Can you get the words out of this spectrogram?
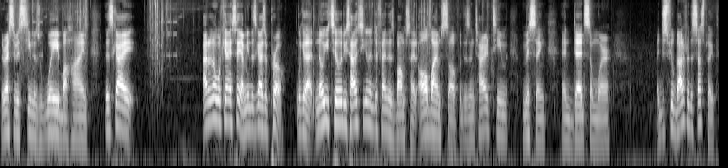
The rest of his team is way behind. This guy... I don't know, what can I say? I mean, this guy's a pro. Look at that. No utilities. How is he going to defend this bomb site all by himself with his entire team missing and dead somewhere? I just feel bad for the suspect.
